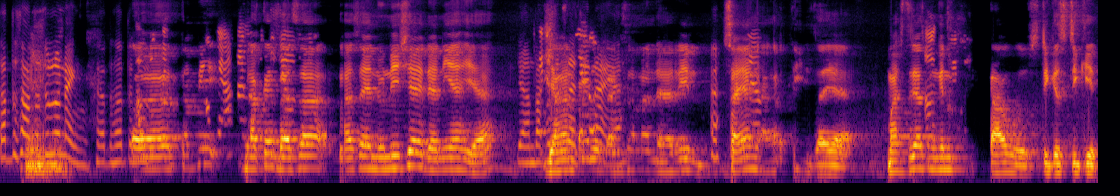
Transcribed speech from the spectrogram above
Satu-satu dulu, Neng. Satu-satu. Uh, tapi pakai bahasa bahasa Indonesia ya, Dania ya. Jangan pakai Jangan bahasa ya. bahasa Mandarin. Saya iya. nggak ngerti saya. Mas Trias okay. mungkin tahu sedikit-sedikit.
